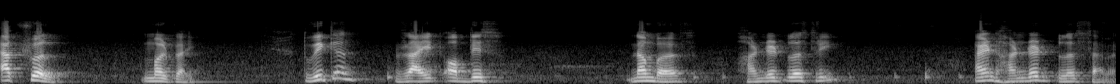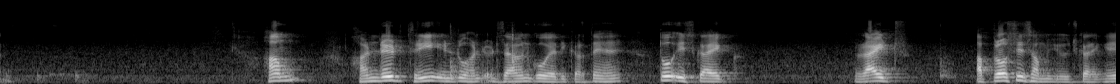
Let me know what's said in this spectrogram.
एक्चुअल मल्टीप्लाई तो we can write of this numbers 100 plus 3 and 100 plus 7 हम 103 इंटू हंड्रेड सेवन को यदि करते हैं तो इसका एक राइट अप्रोसेस हम यूज़ करेंगे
